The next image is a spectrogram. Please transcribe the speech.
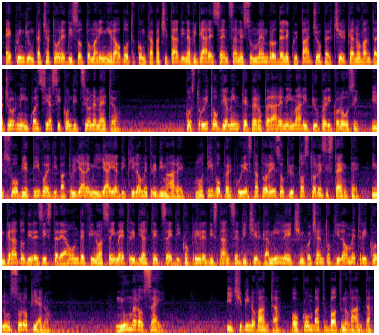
è quindi un cacciatore di sottomarini robot con capacità di navigare senza nessun membro dell'equipaggio per circa 90 giorni in qualsiasi condizione meteo. Costruito ovviamente per operare nei mari più pericolosi, il suo obiettivo è di pattugliare migliaia di chilometri di mare, motivo per cui è stato reso piuttosto resistente, in grado di resistere a onde fino a 6 metri di altezza e di coprire distanze di circa 1500 km con un solo pieno. Numero 6. I CB-90, o Combat Bot 90,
